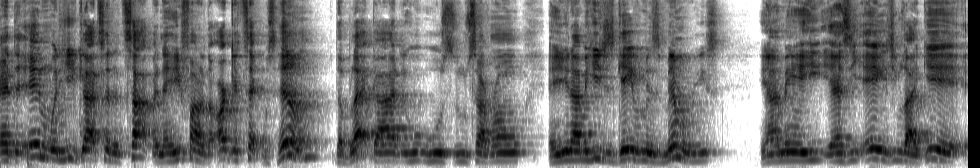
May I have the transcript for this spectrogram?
at the end, when he got to the top, and then he found out the architect was him, the black guy who, who's, who's Tyrone, and you know what I mean, he just gave him his memories. You know what I mean? He as he aged, he was like, yeah.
